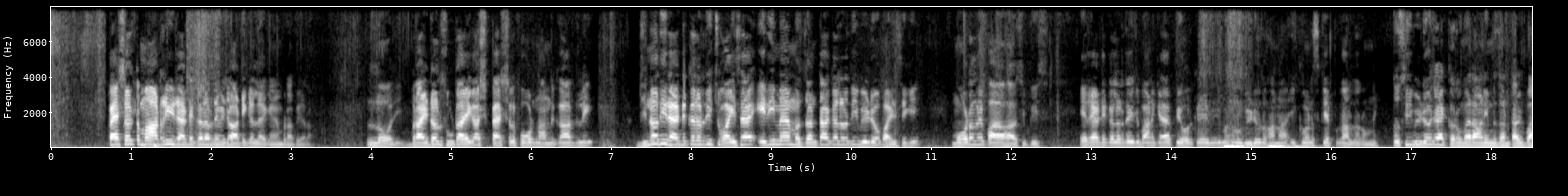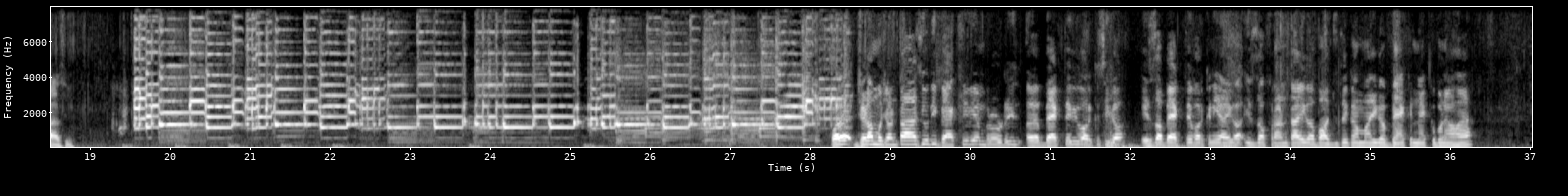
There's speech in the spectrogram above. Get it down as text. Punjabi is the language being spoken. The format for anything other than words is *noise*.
ਸਪੈਸ਼ਲ ਟਮਾਟਰੀ ਰੈੱਡ ਕਲਰ ਦੇ ਵਿੱਚ ਆਰਟੀਕਲ ਲੈ ਕੇ ਆਏ ਬੜਾ ਪਿਆਰਾ। ਲੋ ਜੀ ਬ੍ਰਾਈਡਲ ਸੂਟ ਆਏਗਾ ਸਪੈਸ਼ਲ ਫੋਰ ਆਨੰਦ ਕਾਰਜ ਲਈ। ਜਿਨ੍ਹਾਂ ਦੀ ਰੈੱਡ ਕਲਰ ਦੀ ਚੁਆਇਸ ਹੈ, ਇਹਦੀ ਮੈਂ ਮਜੰਟਾ ਕਲਰ ਦੀ ਵੀਡੀਓ ਪਾਈ ਸੀਗੀ। ਮਾਡਲ ਨੇ ਪਾਇਆ ਹੋਇਆ ਸੀ ਪੀਸ ਇਹ ਰੈੱਡ ਕਲਰ ਦੇ ਵਿੱਚ ਬਣ ਕੇ ਆਇਆ ਪਿਓਰ ਕਰੇਵ ਦੀ ਮੈਂ ਤੁਹਾਨੂੰ ਵੀਡੀਓ ਦਿਖਾਣਾ ਇੱਕ ਮਿੰਟ ਸਕਿਪ ਕਰ ਲਾ ਰੋਮੀ। ਤੁਸੀਂ ਵੀਡੀਓ ਚੈੱਕ ਕਰੋ, ਮੈਂ ਰਾਣੀ ਮਜੰਟਾ ਵੀ ਪਾਇਆ ਸੀ। ਪਰ ਜਿਹੜਾ ਮਜੰਟਾ ਆਇਆ ਸੀ, ਉਹਦੀ ਬੈਕ ਤੇ ਵੀ ਐਮਬ੍ਰੋਇਡਰੀ ਬੈਕ ਤੇ ਵੀ ਵਰਕ ਸੀਗਾ। ਇਸ ਦਾ ਬੈਕ ਤੇ ਵਰਕ ਨਹੀਂ ਆਏਗਾ ਇਸ ਦਾ ਫਰੰਟ ਆਏਗਾ, ਬਾਜੂ ਤੇ ਕੰਮ ਆਏਗਾ ਬੈਕ ਨੈਕ ਬਣਿਆ ਹੋਇਆ।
